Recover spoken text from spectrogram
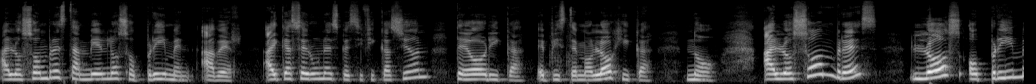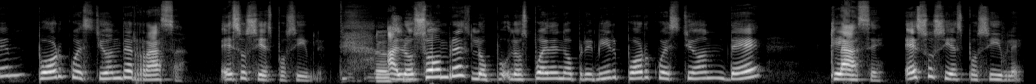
a los hombres también los oprimen. A ver, hay que hacer una especificación teórica, epistemológica. No, a los hombres los oprimen por cuestión de raza. Eso sí es posible. A los hombres los pueden oprimir por cuestión de clase. Eso sí es posible.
